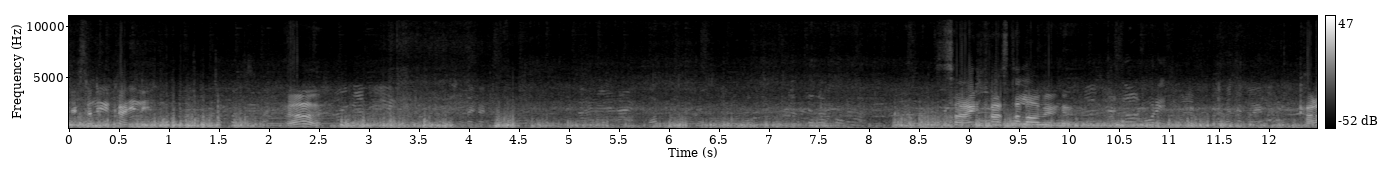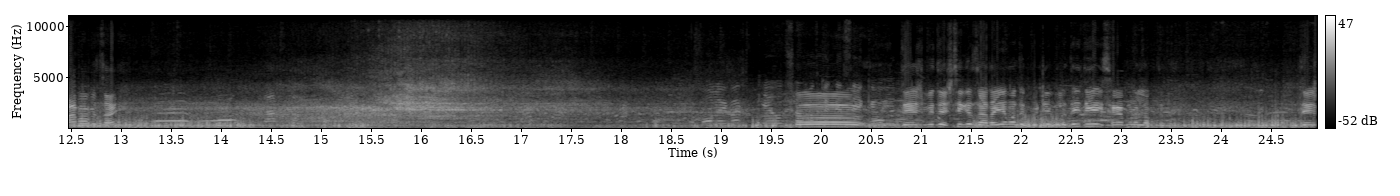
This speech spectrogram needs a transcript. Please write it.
দেখছ নি কাহিনী হ্যাঁ সাইড পাঁচতলা হবে এটা খারাপভাবে যায় তো দেশ বিদেশ থেকে যারাই আমাদের ভিডিওগুলো দিয়ে দিয়ে স্যার আপনার লাভ দেশ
